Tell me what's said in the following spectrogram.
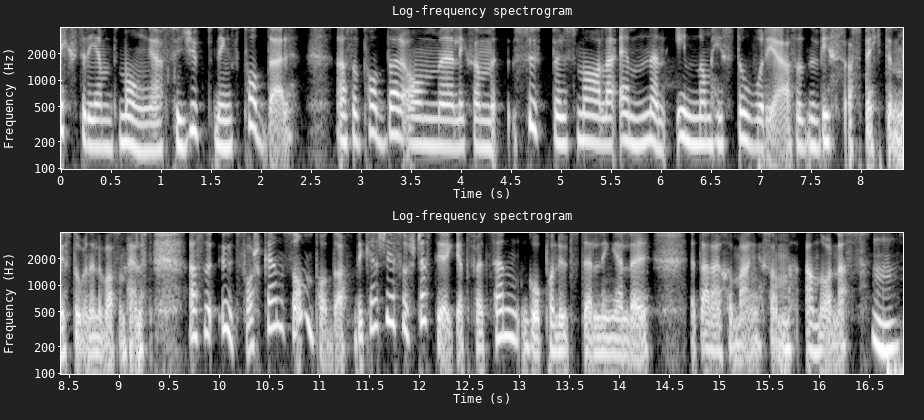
extremt många fördjupningspoddar. Alltså poddar om eh, liksom supersmala ämnen inom historia, alltså en viss aspekt inom historien eller vad som helst. Alltså utforska en sån podd då. Det kanske är första steget för att sen gå på en utställning eller ett arrangemang som anordnas. Mm.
